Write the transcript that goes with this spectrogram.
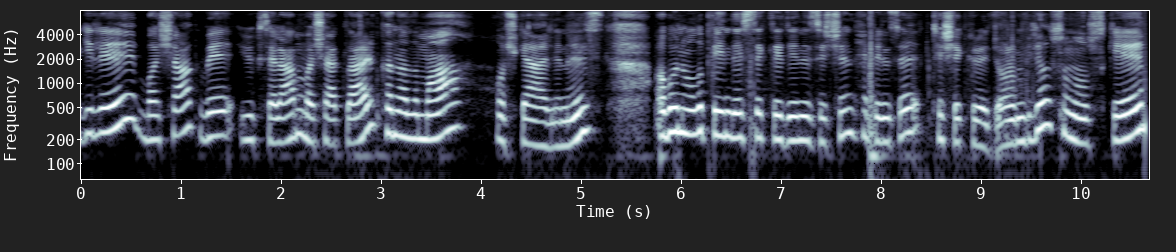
Sevgili Başak ve yükselen Başaklar kanalıma hoş geldiniz. Abone olup beni desteklediğiniz için hepinize teşekkür ediyorum. Biliyorsunuz ki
